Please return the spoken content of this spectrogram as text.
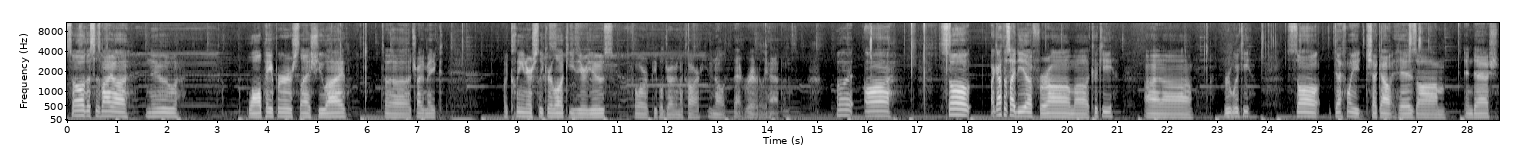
So this is my uh, new wallpaper slash UI to try to make a cleaner, sleeker look, easier to use for people driving my car. You know that rarely happens. But uh, so I got this idea from uh, Kookie on uh, RootzWiki. So definitely check out his um, in-dash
